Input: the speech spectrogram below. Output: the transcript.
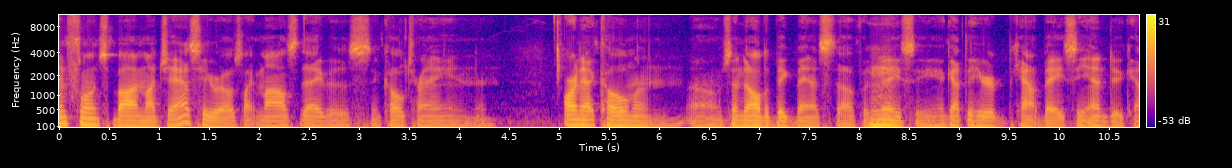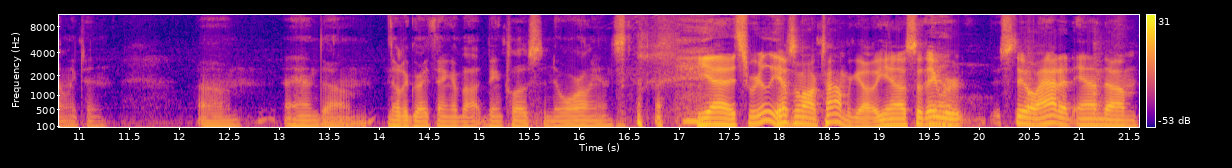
influenced by my jazz heroes like Miles Davis and Coltrane and Ornette Coleman. Um, was into all the big band stuff with Mm. Basie. I got to hear Count Basie and Duke Ellington. Um, and um, another great thing about being close to New Orleans. Yeah, it's really Yeah, a- was a long time ago, you know. So they Yeah. were still at it, and um,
